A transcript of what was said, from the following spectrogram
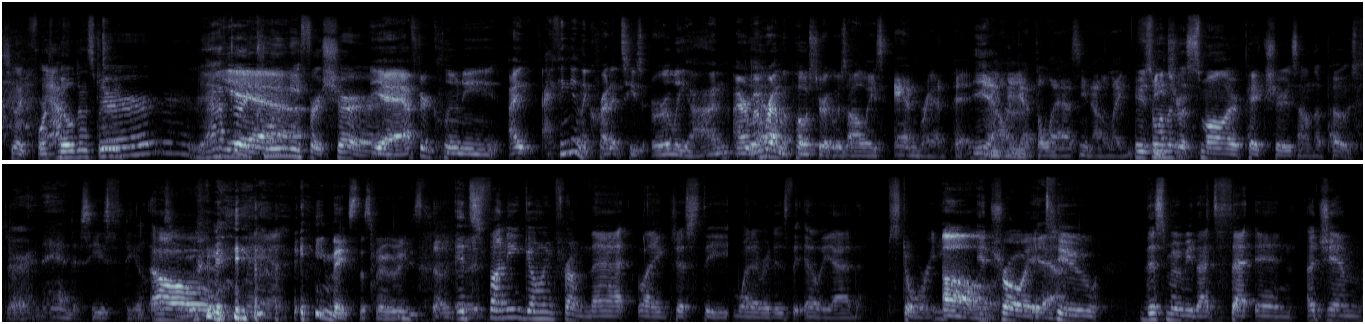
Is he like fourth build in this movie? after after Yeah. Clooney for sure. Yeah, after Clooney, I, I think in the credits he's early on. I remember Yeah. on the poster it was always and Brad Pitt. You Yeah. know, like mm-hmm. at the last, you know, like. He's one of the smaller pictures on the poster. Oh, man, does he steal this Oh movie? man. he makes this movie. He's so good. It's funny going from that, like just the whatever it is, the Iliad story Oh, in Troy yeah. to this movie that's set in a gym,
